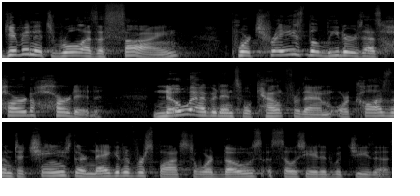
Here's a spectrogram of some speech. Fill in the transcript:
given its role as a sign, portrays the leaders as hard hearted. No evidence will count for them or cause them to change their negative response toward those associated with Jesus.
